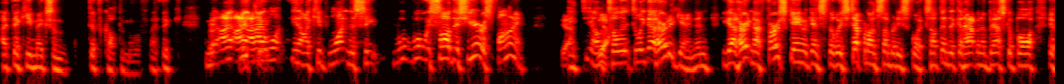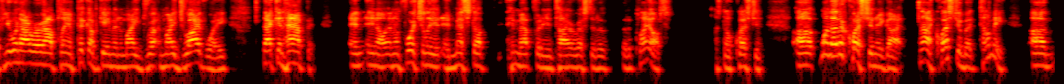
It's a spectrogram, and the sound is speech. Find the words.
I think he makes him difficult to move. I think. I mean, right. I, I, I, want you know, I keep wanting to see what, what we saw this year is fine. Yeah. And, you know, yeah. until, until he got hurt again. And he got hurt in that first game against Philly, stepping on somebody's foot, something that can happen in basketball. If you and I were out playing pickup game in my, in my driveway, that can happen. And, you know, and unfortunately it, it messed up him up for the entire rest of the, of the playoffs. There's no question. Uh, one other question they got, not a question, but tell me, um,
